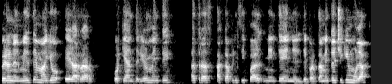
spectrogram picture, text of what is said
pero en el mes de mayo era raro porque anteriormente, atrás, acá principalmente en el departamento de Chiquimula,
